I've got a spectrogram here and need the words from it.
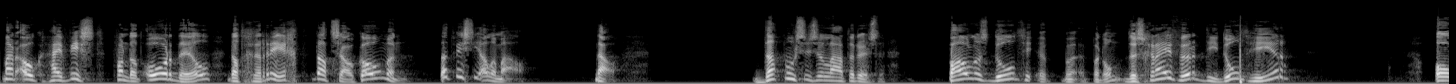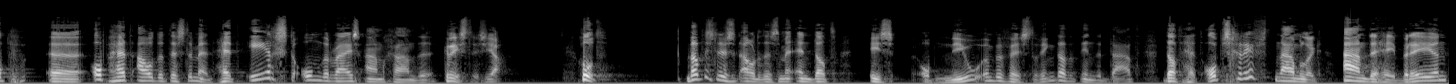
Maar ook hij wist van dat oordeel, dat gericht, dat zou komen. Dat wist hij allemaal. Nou, dat moesten ze laten rusten. Paulus doelt, eh, pardon, de schrijver die doelt hier op, op het Oude Testament. Het eerste onderwijs aangaande Christus, ja. Goed, dat is dus het Oude Testament en dat is opnieuw een bevestiging dat het inderdaad, dat het opschrift, namelijk aan de Hebreeën,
